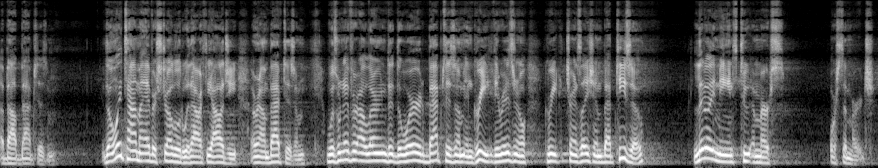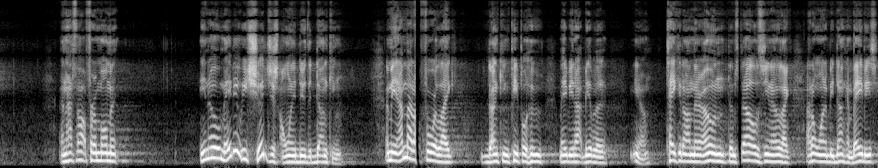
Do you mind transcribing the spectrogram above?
about baptism. The only time I ever struggled with our theology around baptism was whenever I learned that the word baptism in Greek, the original Greek translation, baptizo, literally means to immerse or submerge. And I thought for a moment, you know, maybe we should just only do the dunking. I mean, I'm not for like dunking people who maybe not be able to, you know, take it on their own themselves. You know, like I don't want to be dunking babies.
